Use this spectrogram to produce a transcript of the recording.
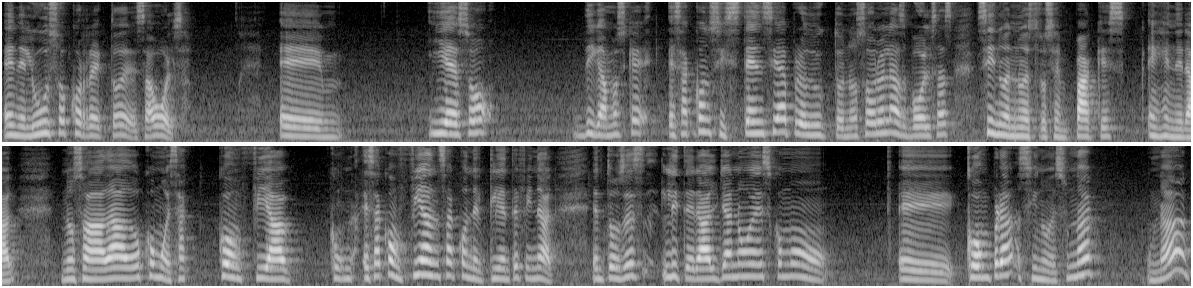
en el uso correcto de esa bolsa. Em, y eso, digamos que esa consistencia de producto, no solo en las bolsas, sino en nuestros empaques en general, nos ha dado como esa, confia, esa confianza con el cliente final. Entonces, literal, ya no es como eh, compra, sino es una, una,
